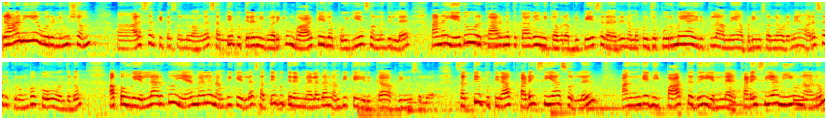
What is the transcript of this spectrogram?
ராணியே ஒரு நிமிஷம் அரசர்கிட்ட சொல்லுவாங்க சத்தியபுத்திரன் இது வரைக்கும் வாழ்க்கையில் பொய்யே சொன்னதில்லை. ஆனால் ஏதோ ஒரு காரணத்துக்காக இன்றைக்கி அவர் அப்படி பேசுகிறாரு நம்ம கொஞ்சம் பொறுமையாக இருக்கலாமே அப்படின்னு சொன்ன உடனே அரசருக்கு ரொம்ப கோவம் வந்துடும். அப்போ உங்கள் எல்லாருக்கும் என் மேலே நம்பிக்கை இல்லை சத்தியபுத்திரன் மேலே தான் நம்பிக்கை இருக்கா? அப்படின்னு சொல்லுவார். சத்தியபுத்திரா கடைசியாக சொல்லு. அங்கே நீ பார்த்தது என்ன? கடைசியாக நீயும் நானும்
